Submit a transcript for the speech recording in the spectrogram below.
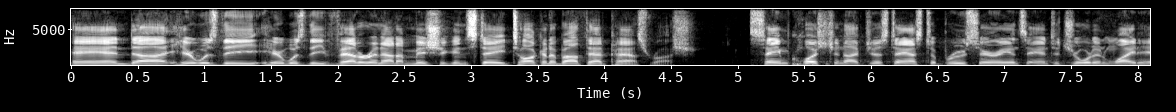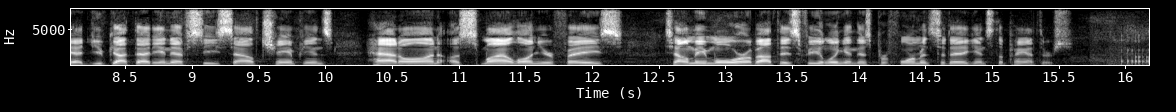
And uh, here was the here was the veteran out of Michigan State talking about that pass rush. Same question I've just asked to Bruce Arians and to Jordan Whitehead. You've got that NFC South champions hat on, a smile on your face. Tell me more about this feeling and this performance today against the Panthers. Uh,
